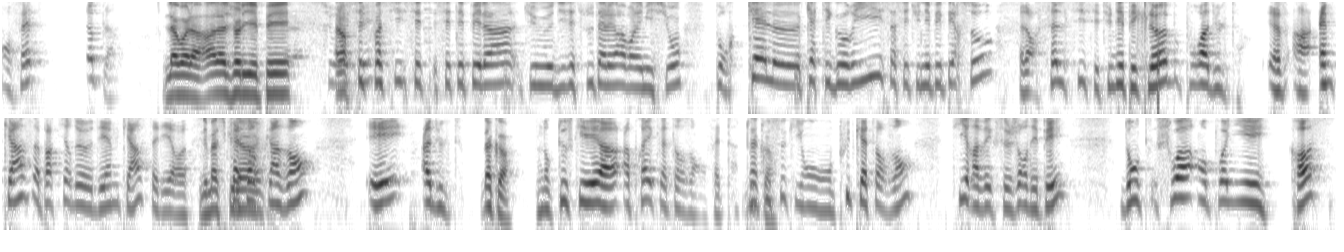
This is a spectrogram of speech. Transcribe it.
En fait, hop là. Là, voilà, ah, la jolie épée. Alors cette fois-ci, cette, cette épée-là, tu me disais tout à l'heure avant l'émission, pour quelle euh, catégorie? Ça, c'est une épée perso? Alors celle-ci, c'est une épée club pour adultes. Un M15 à partir de, des M15, c'est-à-dire euh, Les masculins 14-15 ans et adultes. D'accord. Donc tout ce qui est euh, après 14 ans en fait. Tous ceux qui ont plus de 14 ans tirent avec ce genre d'épée. Donc soit en poignée cross,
